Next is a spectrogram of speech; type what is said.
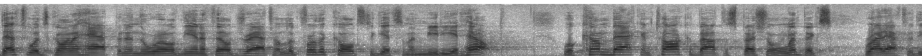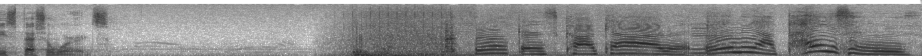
that's what's going to happen in the world of the NFL draft. I look for the Colts to get some immediate help. We'll come back and talk about the Special Olympics right after these special words. Lucas, Chicago, India Pacers.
